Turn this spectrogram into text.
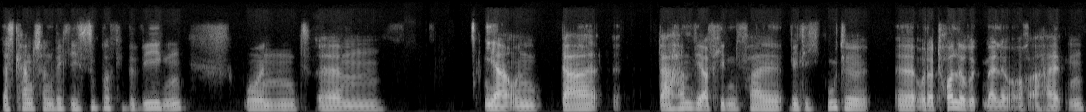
das kann schon wirklich super viel bewegen. Und ähm, ja, und da, da haben wir auf jeden Fall wirklich gute äh, oder tolle Rückmeldungen auch erhalten,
